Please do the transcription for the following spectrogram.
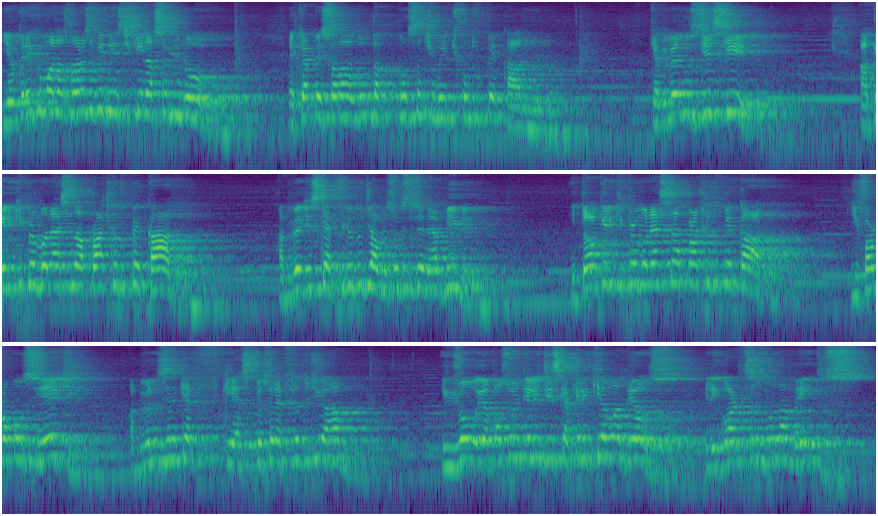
E eu creio que uma das maiores evidências de quem nasceu de novo é que a pessoa luta constantemente contra o pecado, meu irmão. Que a Bíblia nos diz que aquele que permanece na prática do pecado, a Bíblia diz que é filho do diabo, não sou o que estou dizendo, é a Bíblia. Então, aquele que permanece na prática do pecado, de forma consciente, a Bíblia nos ensina que, é, que essa pessoa é filha do diabo. E João, e o apóstolo ele diz que aquele que ama a Deus, ele guarda seus mandamentos.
